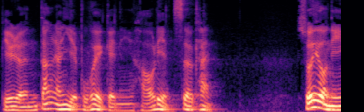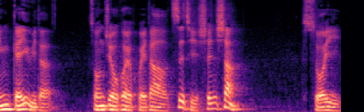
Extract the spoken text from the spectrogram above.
别人当然也不会给您好脸色看。所有您给予的，终究会回到自己身上。所以，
